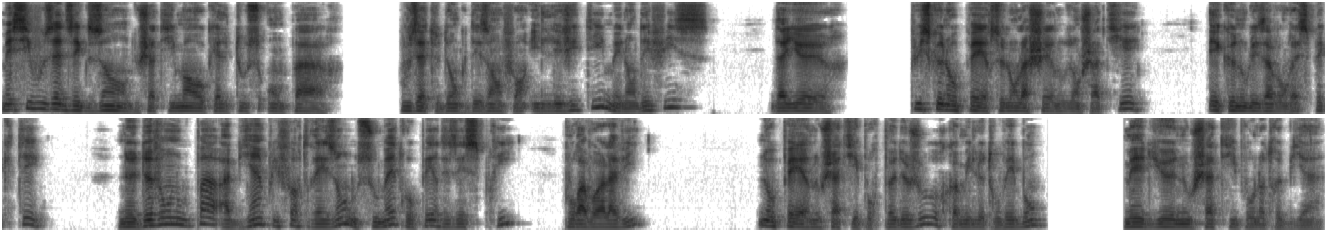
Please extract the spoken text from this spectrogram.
Mais si vous êtes exempts du châtiment auquel tous ont part, vous êtes donc des enfants illégitimes et non des fils. D'ailleurs, puisque nos pères selon la chair nous ont châtiés, et que nous les avons respectés, ne devons-nous pas à bien plus forte raison nous soumettre au Père des esprits pour avoir la vie? Nos pères nous châtiaient pour peu de jours, comme ils le trouvaient bon, mais Dieu nous châtie pour notre bien,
